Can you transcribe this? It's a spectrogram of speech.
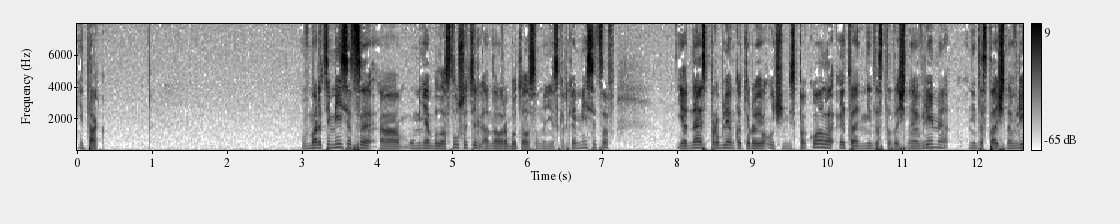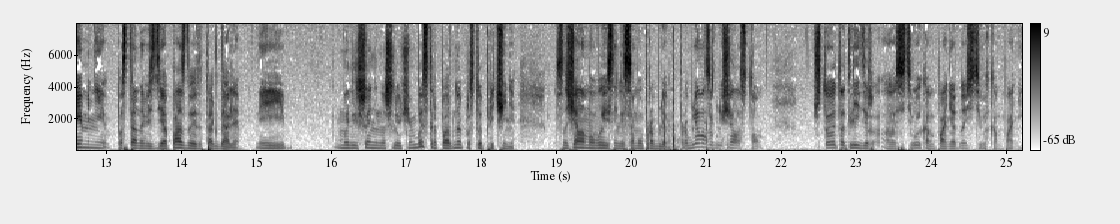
Итак, в марте месяце э, у меня была слушатель, она работала со мной несколько месяцев, и одна из проблем, которая ее очень беспокоила, это недостаточное время, недостаточно времени, постоянно везде опаздывает и так далее. И мы решение нашли очень быстро по одной простой причине. Сначала мы выяснили саму проблему. Проблема заключалась в том, что этот лидер э, сетевой компании, одной из сетевых компаний,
